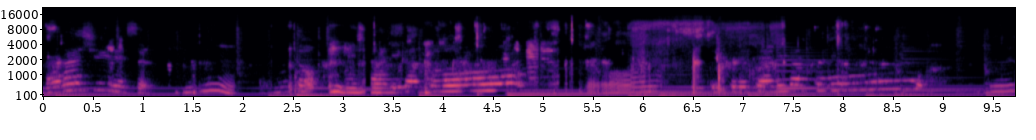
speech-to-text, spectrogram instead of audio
素晴らしいです。うん。本当、みんなありがとう。そう聞いてくれてありがとう。ね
